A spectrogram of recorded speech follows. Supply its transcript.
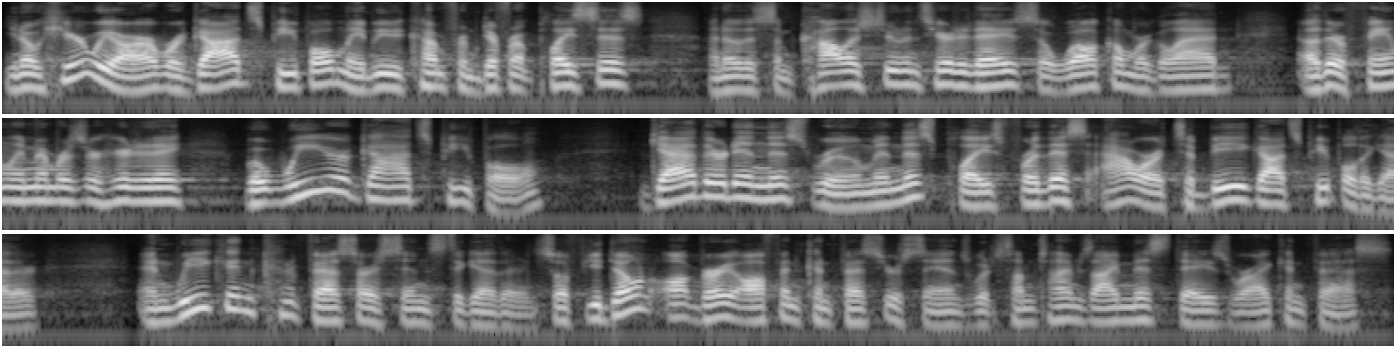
You know, here we are, we're God's people. Maybe we come from different places. I know there's some college students here today, so welcome. We're glad. Other family members are here today. But we are God's people gathered in this room, in this place, for this hour to be God's people together. And we can confess our sins together. And so if you don't very often confess your sins, which sometimes I miss days where I confess,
